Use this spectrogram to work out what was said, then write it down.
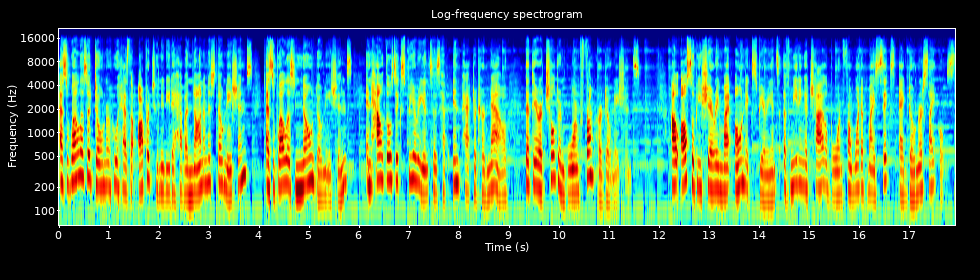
as well as a donor who has the opportunity to have anonymous donations, as well as known donations, and how those experiences have impacted her now that there are children born from her donations. I'll also be sharing my own experience of meeting a child born from one of my six egg donor cycles.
